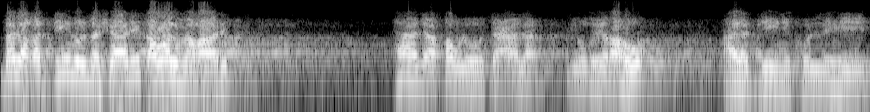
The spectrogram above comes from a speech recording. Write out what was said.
بلغ الدين المشارق والمغارب. هذا قوله تعالى يظهره على الدين كله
